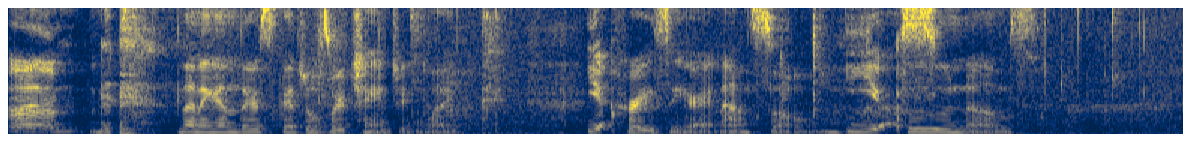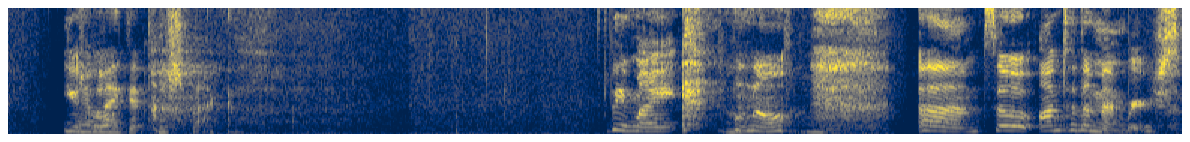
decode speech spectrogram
Um, Then again, their schedules are changing like yeah. crazy right now, so Yes. who knows? You'd it might get pushed back. they might. I don't know. Um, so, on to the members.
